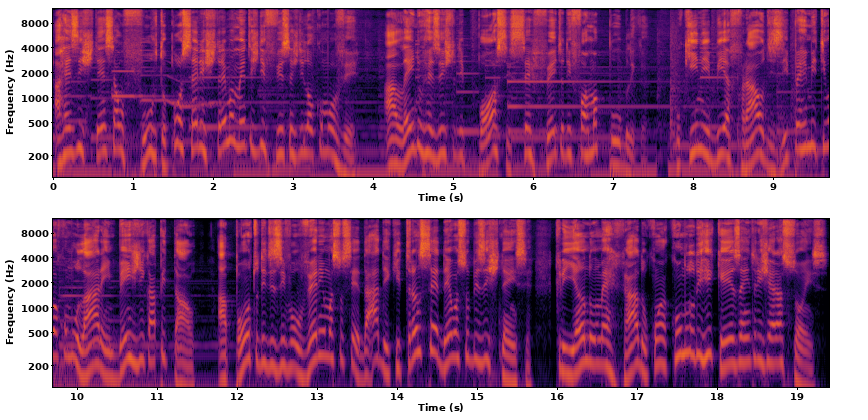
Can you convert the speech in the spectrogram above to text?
a resistência ao furto por serem extremamente difíceis de locomover, além do registro de posse ser feito de forma pública, o que inibia fraudes e permitiu acumularem bens de capital, a ponto de desenvolverem uma sociedade que transcendeu a subsistência, criando um mercado com acúmulo de riqueza entre gerações.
